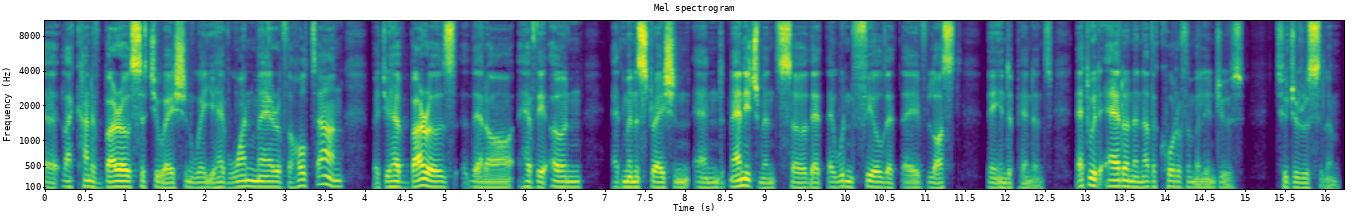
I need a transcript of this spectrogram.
uh, like kind of borough situation where you have one mayor of the whole town, but you have boroughs that are have their own administration and management, so that they wouldn't feel that they've lost their independence. That would add on another quarter of a million Jews to Jerusalem.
